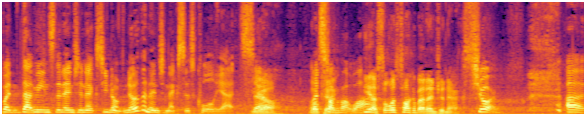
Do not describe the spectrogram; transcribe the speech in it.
but that means that Nginx, you don't know that Nginx is cool yet. So yeah. let's Okay. talk about why. Yeah, so let's talk about NGINX. Sure. Uh,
